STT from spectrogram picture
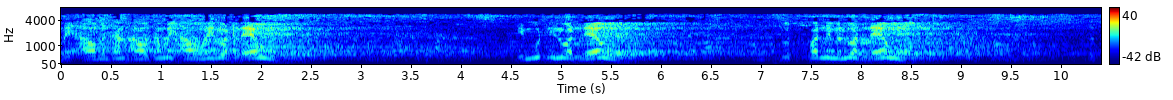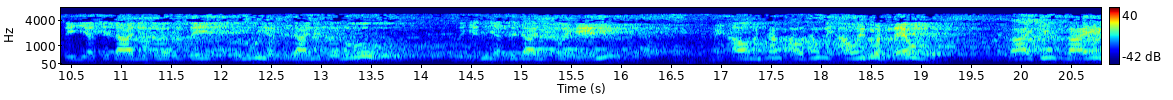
ไม่เอามันทั้งเอาทั้งไม่เอาให้รวดเร็ววิมุตให้รวดเร็ว หลุดพ้นให้มันรวดเร็ว สติอย่าเสียดายในตัวสติตัวรู้อย่าเสียดายในตัวรู้ตัวเห็นอย่าเสียดายในตัวเห็น ไม่เอามันทั้งเอาทั้งไม่เอาให้รวดเร็วคลายทิ้งคลายให้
